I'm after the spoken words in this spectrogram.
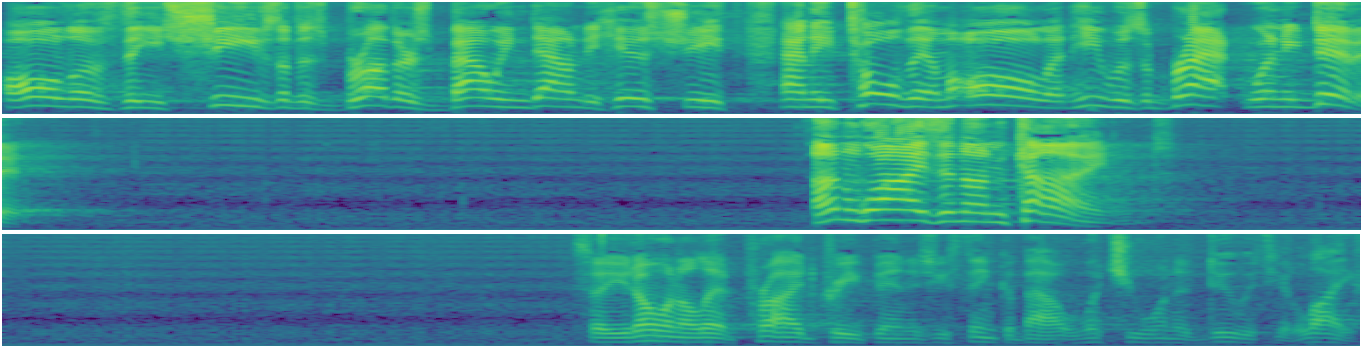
all of the sheaves of his brothers bowing down to his sheath. And he told them all that he was a brat when he did it. Unwise and unkind. So you don't want to let pride creep in as you think about what you want to do with your life.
